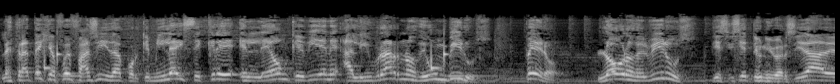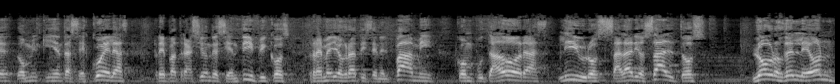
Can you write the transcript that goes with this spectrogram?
La estrategia fue fallida porque Milei se cree el león que viene a librarnos de un virus. Pero Logros del virus, 17 universidades, 2.500 escuelas, repatriación de científicos, remedios gratis en el PAMI, computadoras, libros, salarios altos. Logros del león,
